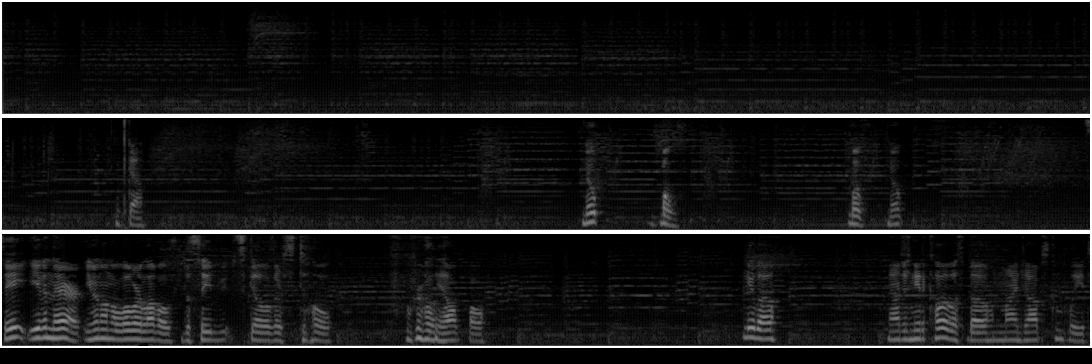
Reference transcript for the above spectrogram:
See, even there, even on the lower levels, the save skills are still really helpful. New bow. Now I just need a colorless bow and my job's complete.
